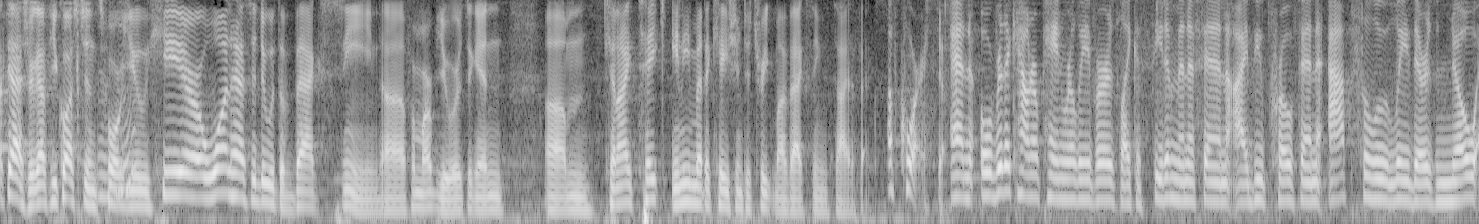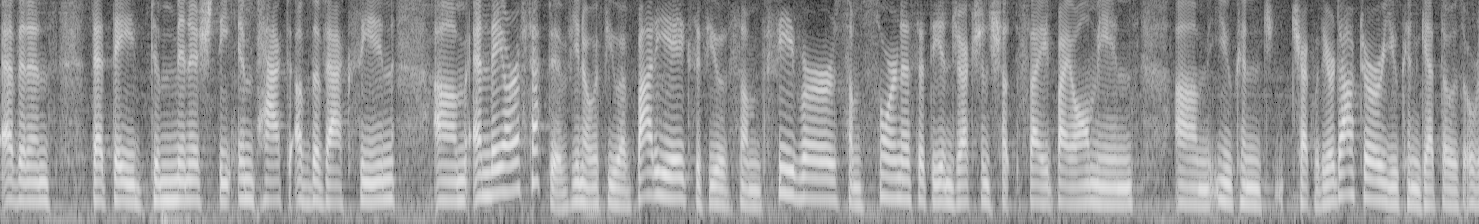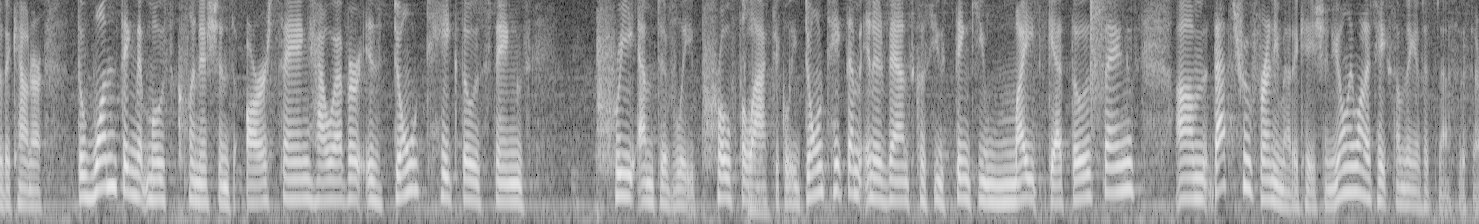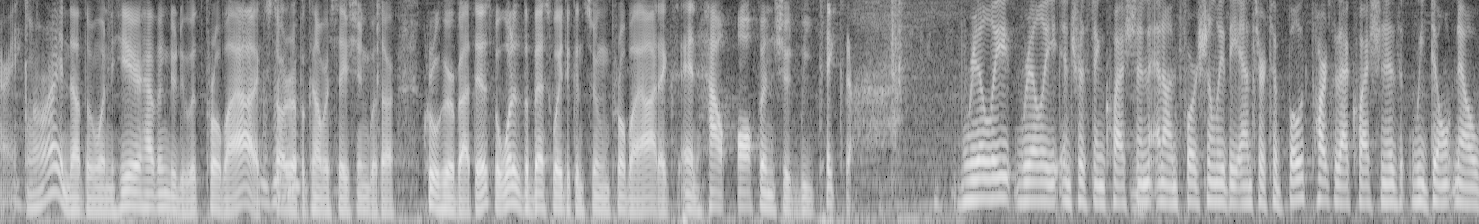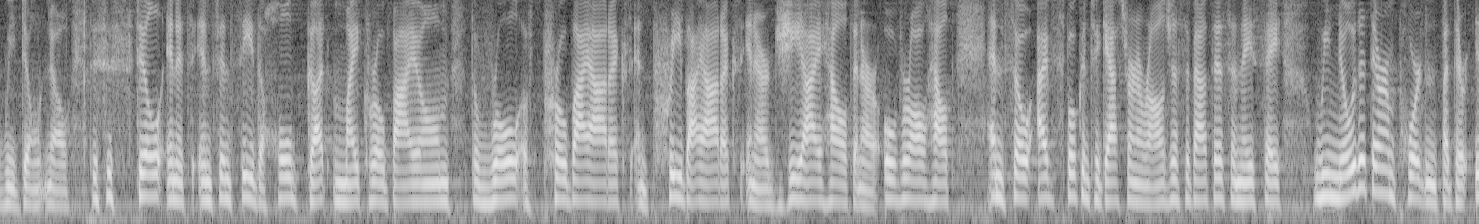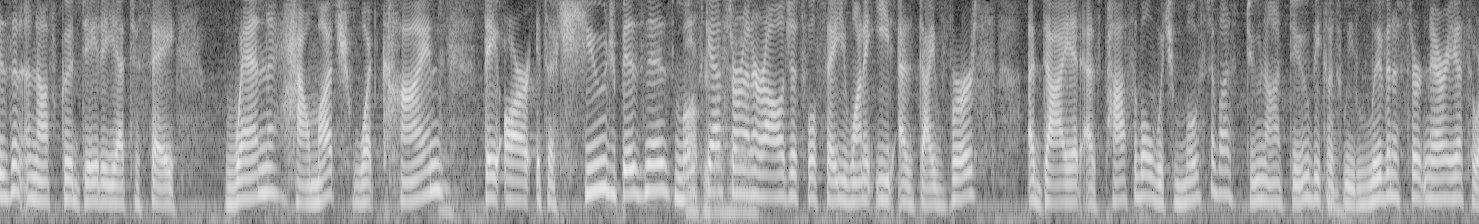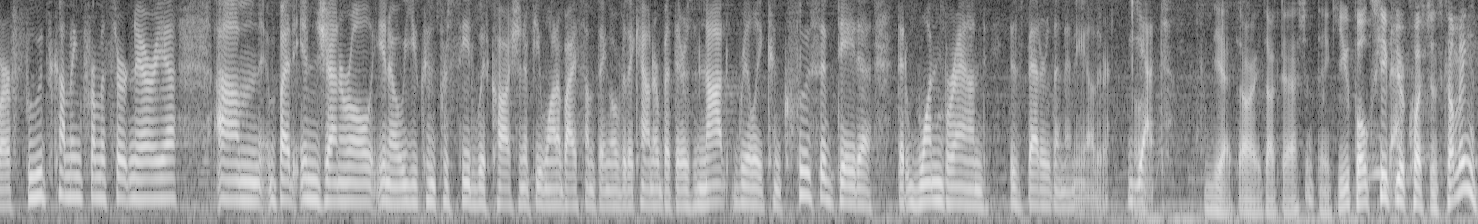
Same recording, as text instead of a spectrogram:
Dr. Ashton, we got a few questions for Mm-hmm. you here. One has to do with the vaccine uh, from our viewers. Again, um, can I take any medication to treat my vaccine side effects? Of course. Yes. And over the counter pain relievers like acetaminophen, ibuprofen, absolutely, there's no evidence that they diminish the impact of the vaccine. Um, and they are effective. You know, if you have body aches, if you have some fever, some soreness at the injection site, by all means, um, you can ch- check with your doctor, you can get those over the counter. The one thing that most clinicians are saying, however, is don't take those things preemptively, prophylactically. Don't take them in advance because you think you might get those things. Um, that's true for any medication. You only want to take something if it's necessary. All right, another one here having to do with probiotics. Started up a conversation with our crew here about this, but what is the best way to consume probiotics and how often should we take them? Really, really interesting question. And unfortunately, the answer to both parts of that question is we don't know, we don't know. This is still in its infancy. The whole gut microbiome, the role of probiotics and prebiotics in our GI health and our overall health. And so I've spoken to gastroenterologists about this, and they say we know that they're important, but there isn't enough good data yet to say when, how much, what kind. They are, it's a huge business. Most gastroenterologists will say you want to eat as diverse a diet as possible, which most of us do not do because we live in a certain area, so our food's coming from a certain area. Um, but in general, you know, you can proceed with caution if you want to buy something over the counter, but there's not really conclusive data that one brand is better than any other yet. Yes, all right, Dr. Ashton, thank you. Folks, keep bet. your questions coming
